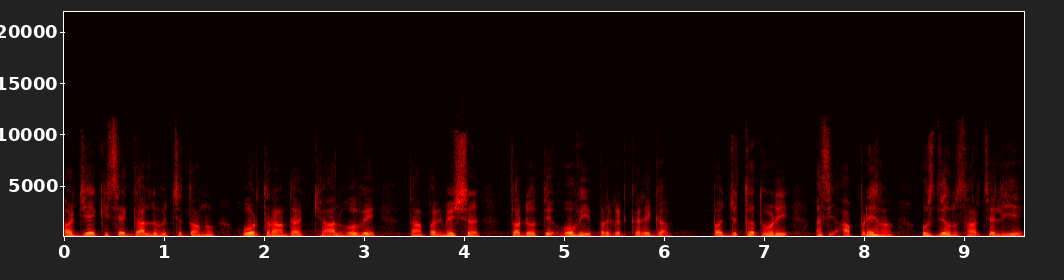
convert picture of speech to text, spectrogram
ਔਰ ਜੇ ਕਿਸੇ ਗੱਲ ਵਿੱਚ ਤੁਹਾਨੂੰ ਹੋਰ ਤਰ੍ਹਾਂ ਦਾ ਖਿਆਲ ਹੋਵੇ, ਤਾਂ ਪਰਮੇਸ਼ਰ ਤੁਹਾਡੇ ਉੱਤੇ ਉਹ ਵੀ ਪ੍ਰਗਟ ਕਰੇਗਾ। ਪਰ ਜਿੱਥੋਂ ਤੋੜੀ ਅਸੀਂ ਆਪਣੇ ਹਾਂ, ਉਸ ਦੇ ਅਨੁਸਾਰ ਚੱਲੀਏ।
